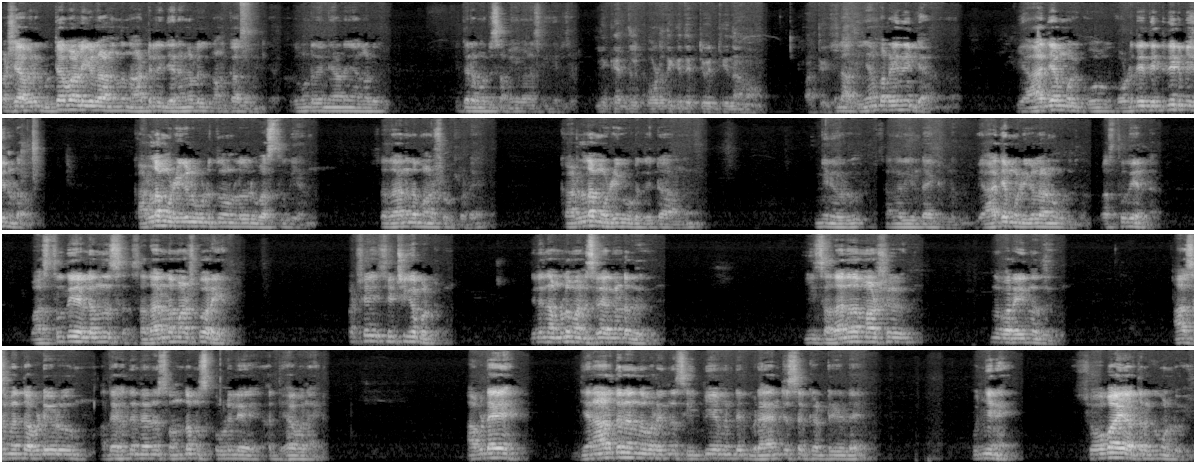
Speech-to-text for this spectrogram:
പക്ഷേ അവർ കുറ്റവാളികളാണെന്ന് നാട്ടിലെ ജനങ്ങൾ കണക്കാക്കുന്നില്ല. അതുകൊണ്ട് തന്നെയാണ് ഞങ്ങൾ ഇത്തരമൊരു സമീപനം സ്വീകരിച്ചത്. കേരളത്തിൽ കോടതിക്ക് തെറ്റുപറ്റിയെന്നാണോ അല്ല അത് ഞാൻ പറയുന്നില്ല. വ്യാജം കോടതിയെ തെറ്റിദ്ധരിപ്പിച്ചിട്ടുണ്ടാവും. കള്ളമൊഴികൾ കൊടുത്തു എന്നുള്ള ഒരു വസ്തുതയാണ്. സദാനന്ദ മാഷ് ഉൾപ്പെടെ കള്ളമൊഴി കൊടുത്തിട്ടാണ് ഇങ്ങനെയൊരു സംഗതി ഉണ്ടായിട്ടുള്ളത്. വ്യാജമൊഴികളാണ് കൊടുത്തത്. വസ്തുതയല്ല. വസ്തുതയല്ലെന്ന് സദാനന്ദ മാഷ്ക്കും അറിയാം. പക്ഷേ ശിക്ഷിക്കപ്പെട്ടു. ഇതിൽ നമ്മൾ മനസ്സിലാക്കേണ്ടത് ഈ സദാനന്ദ മാഷ് എന്ന് പറയുന്നത് ആ സമയത്ത് അവിടെ ഒരു അദ്ദേഹത്തിന്റെ തന്നെ സ്വന്തം സ്കൂളിലെ അധ്യാപനായിരുന്നു അവിടെ ജനാർദ്ദൻ എന്ന് പറയുന്ന സി പി എമ്മിന്റെ ബ്രാഞ്ച് സെക്രട്ടറിയുടെ കുഞ്ഞിനെ ശോഭായാത്രക്ക് കൊണ്ടുപോയി.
